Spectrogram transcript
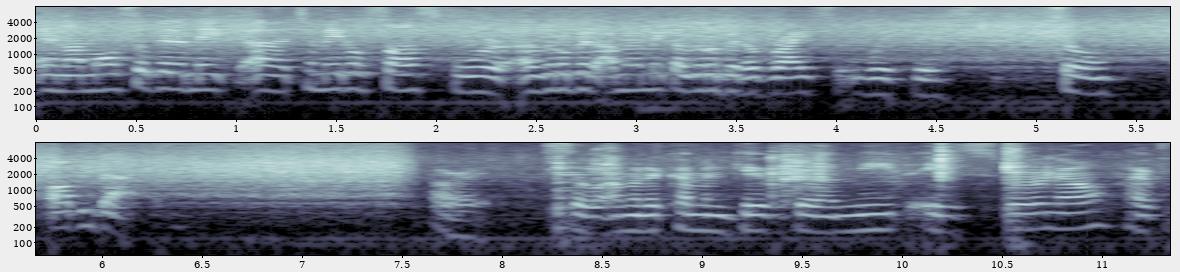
And I'm also gonna make uh, tomato sauce for a little bit, I'm gonna make a little bit of rice with this. So I'll be back. All right, so I'm gonna come and give the meat a stir now. I've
